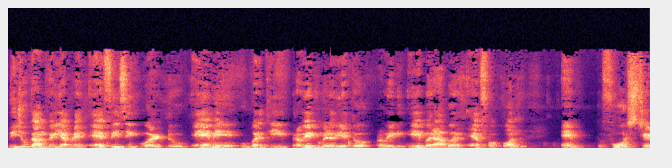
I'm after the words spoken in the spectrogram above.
બીજું કામ કરીએ આપણે. F is equal to ma ઉપરથી પ્રવેગ મેળવીએ તો પ્રવેગ એ બરાબર એફ અપોન એમ તો ફોર્સ છે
